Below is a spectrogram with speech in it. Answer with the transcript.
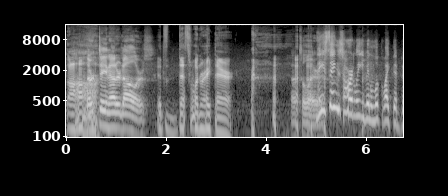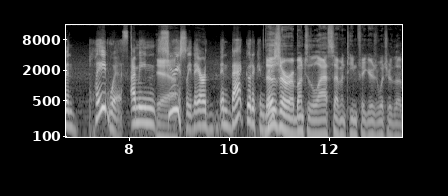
oh, Thirteen hundred dollars. It's this one right there. That's hilarious. These things hardly even look like they've been played with. I mean, Yeah. seriously, they are in that good a condition. Those are a bunch of the last 17 figures, which are the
